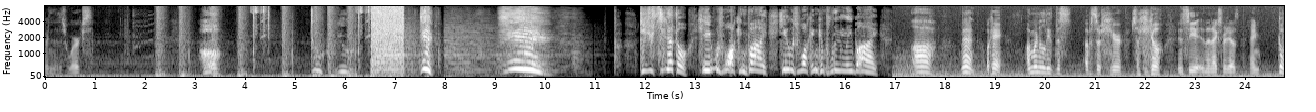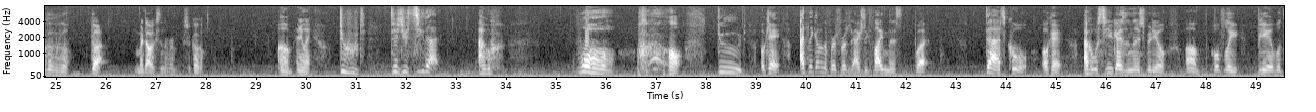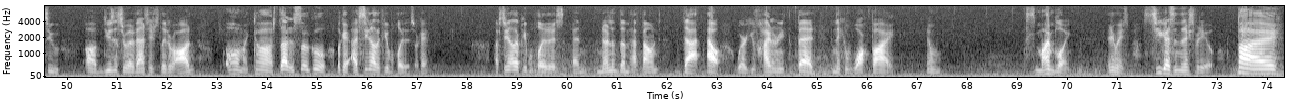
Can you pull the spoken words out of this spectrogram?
Hoping that this works. Oh! Do you? Did you see that though? He was walking by. He was walking completely by. Ah, man. Okay, I'm gonna leave this episode here so I can go and see it in the next videos. And go, go, go, go, go. My dog's in the room, so go, go. Um. Anyway, dude, did you see that? I. w- Whoa. dude. Okay, I think I'm the first person to actually find this, but that's cool. Okay, I will see you guys in the next video. Um, hopefully, be able to um, use this to an advantage later on. Oh my gosh, that is so cool. Okay, I've seen other people play this, okay? I've seen other people play this, and none of them have found that out, where you hide underneath the bed and they can walk by. And it's mind blowing. Anyways, see you guys in the next video. Bye!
